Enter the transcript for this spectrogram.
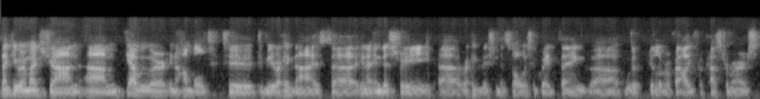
thank you very much, John. Um, yeah, we were you know humbled to to be recognized. Uh, you know, industry uh, recognition is always a great thing. Uh, we deliver value for customers,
